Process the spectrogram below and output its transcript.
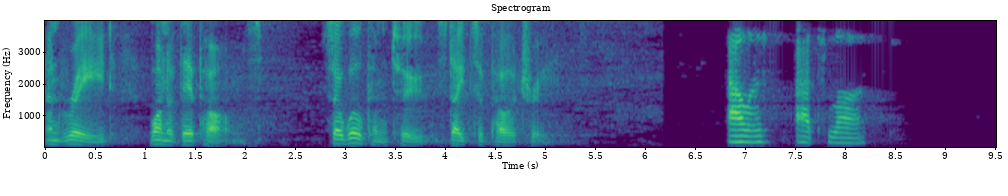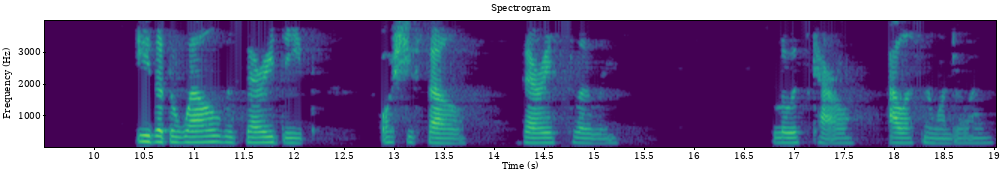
and read one of their poems. So, welcome to States of Poetry. Alice at Last. Either the well was very deep, or she fell very slowly. Lewis Carroll, Alice in Wonderland.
